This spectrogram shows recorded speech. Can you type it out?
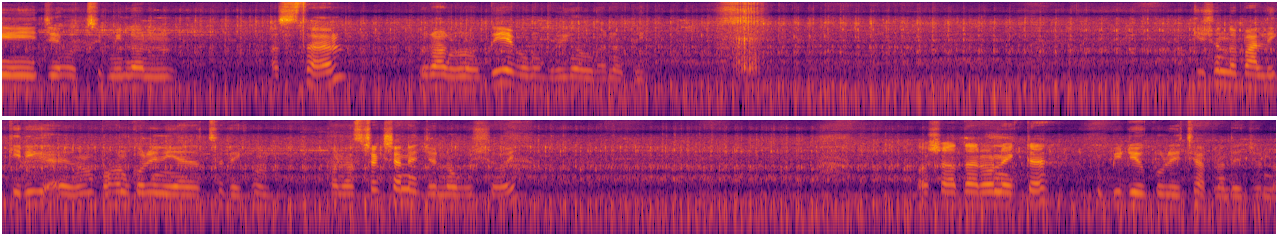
এই যে হচ্ছে মিলন স্থান, তুরাগ নদী এবং বুড়িগঙ্গা নদী। কি সুন্দর বালি কিরি বহন করে নিয়ে যাচ্ছে দেখুন। কনস্ট্রাকশনের জন্য অবশ্যই। অসাধারণ একটা ভিডিও করেছি আপনাদের জন্য।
